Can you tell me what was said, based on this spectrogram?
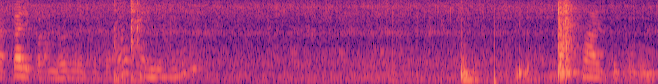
தக்காளி குழம்பு போடுறதுக்காக கொஞ்சம் வந்து சால்ட்டு போடுவோம்.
